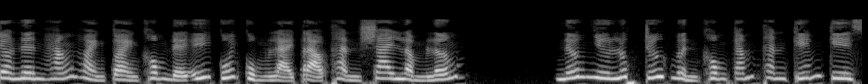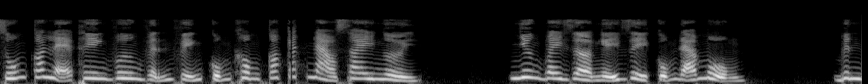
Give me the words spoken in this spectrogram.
Cho nên hắn hoàn toàn không để ý cuối cùng lại tạo thành sai lầm lớn. Nếu như lúc trước mình không cắm thanh kiếm kia xuống có lẽ thiên vương vĩnh viễn cũng không có cách nào xoay người. Nhưng bây giờ nghĩ gì cũng đã muộn. Binh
